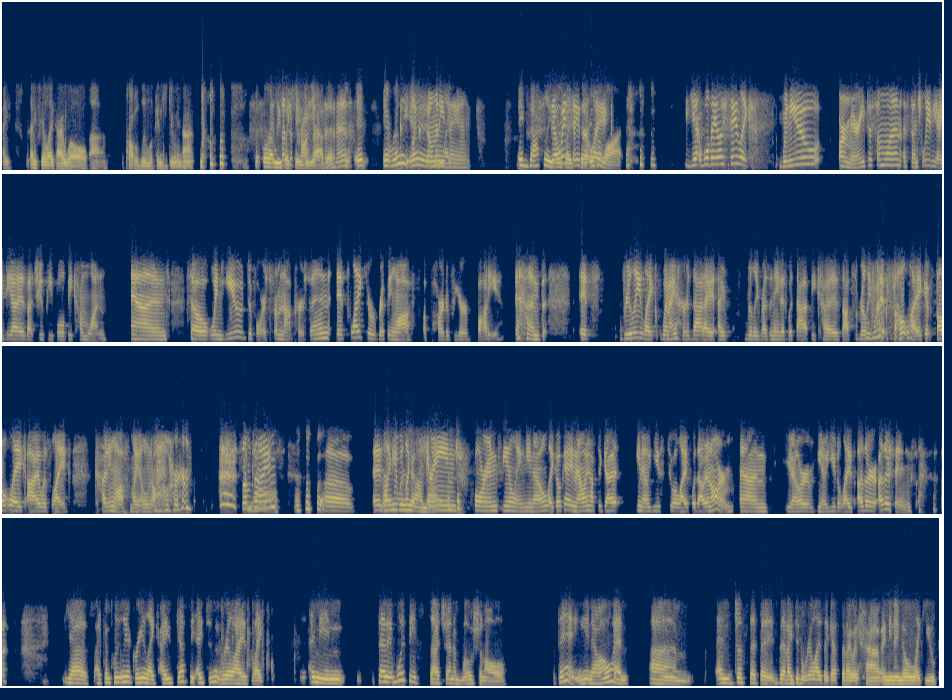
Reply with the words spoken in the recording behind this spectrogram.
I I feel like I will uh, probably look into doing that, or at it's least like changing. Process, yeah, the, it? it it really it's is. Like so many like, things. Exactly. They always like, say that like a lot. yeah, well, they always say like when you are married to someone, essentially the idea is that two people become one, and so when you divorce from that person, it's like you're ripping off a part of your body. And it's really like when I heard that, I, I really resonated with that because that's really what it felt like. It felt like I was like cutting off my own arm sometimes. Uh, and like I it was like a strange foreign feeling, you know, like, okay, now I have to get you know used to a life without an arm and you know or you know utilize other other things yes i completely agree like i guess the, i didn't realize like i mean that it would be such an emotional thing you know and um and just that the that i didn't realize i guess that i would have i mean i know like you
